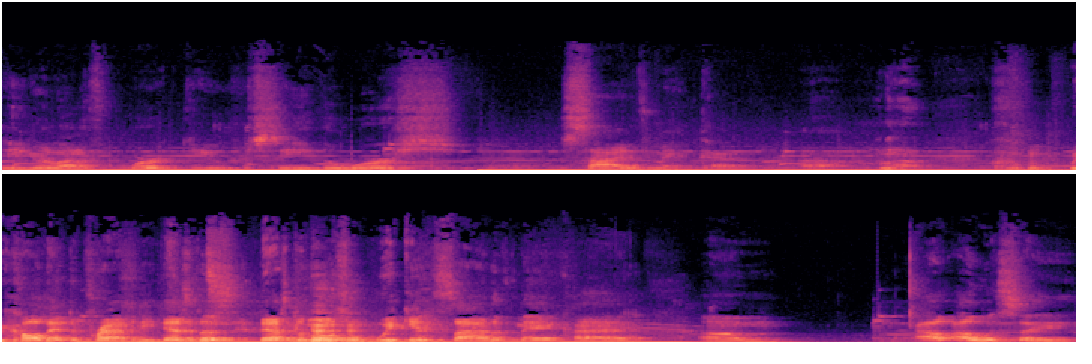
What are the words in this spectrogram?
In your line of work, you see the worst side of mankind. Um, we call that depravity. That's the that's the most wicked side of mankind. Um, I, I would say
